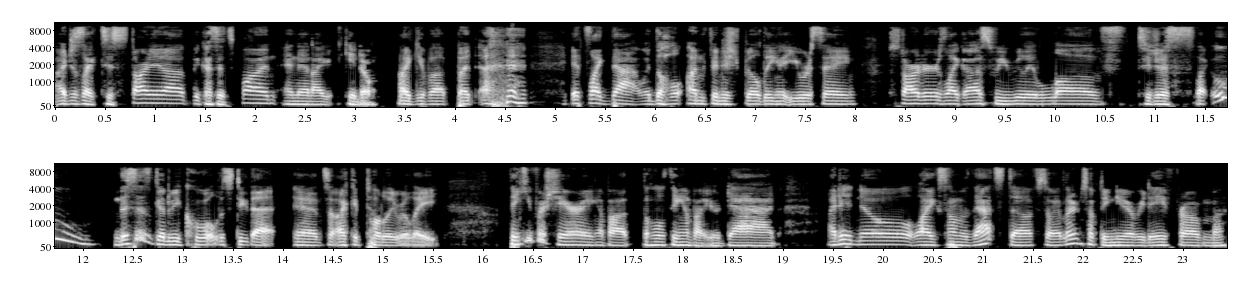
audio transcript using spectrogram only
I just like to start it up because it's fun and then I, you know, I give up. But it's like that with the whole unfinished building that you were saying. Starters like us, we really love to just like, ooh, this is going to be cool. Let's do that. And so I could totally relate thank you for sharing about the whole thing about your dad. I didn't know like some of that stuff, so I learned something new every day from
